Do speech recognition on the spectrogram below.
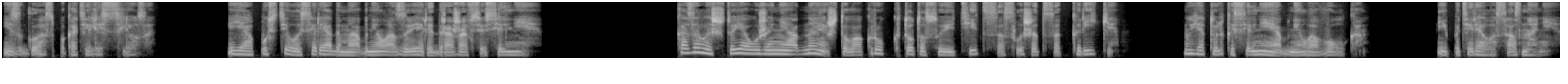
Из глаз покатились слезы. Я опустилась рядом и обняла зверя, дрожа все сильнее. Казалось, что я уже не одна, и что вокруг кто-то суетится, слышатся крики, но я только сильнее обняла волка и потеряла сознание.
